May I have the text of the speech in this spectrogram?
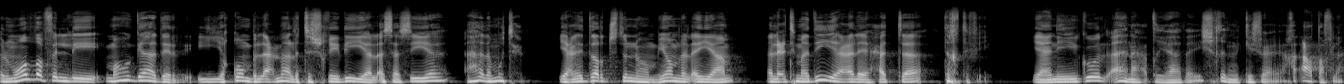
الموظف اللي ما هو قادر يقوم بالأعمال التشغيلية الأساسية هذا متعب يعني لدرجة أنهم يوم من الأيام الاعتمادية عليه حتى تختفي. يعني يقول أنا أعطي هذا يشغلني كل أعطى فلان.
